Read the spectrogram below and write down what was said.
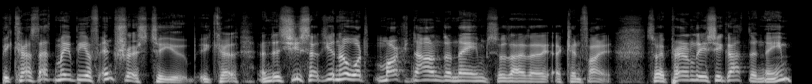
because that may be of interest to you." Because and then she said, "You know what? Mark down the name so that I, I can find it." So apparently she got the name.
